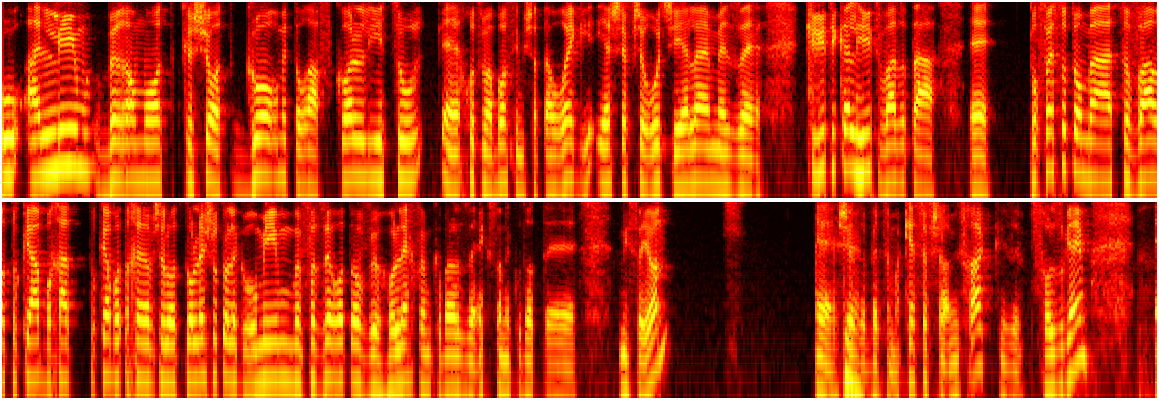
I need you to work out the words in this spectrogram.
הוא אלים ברמות קשות, gore מטורף, כל יצור, אה, חוץ מהבוסים, שאתה הורג, יש אפשרות שיהיה להם איזה critical hit, ואז אתה אה, תופס אותו מהצוואר, תוקע, תוקע בו את החרב שלו, תולש אותו לגורמים, מפזר אותו, והולך ומקבל על זה אקסטרה נקודות אה, ניסיון. אה, שזה בעצם הכסף של המשחק, כי זה סולס גיים. Uh,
